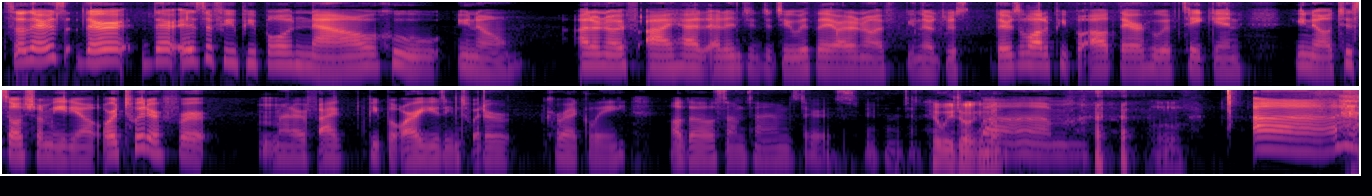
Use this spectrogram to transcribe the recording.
So there's there there is a few people now who you know I don't know if I had anything to do with it. I don't know if you know just there's a lot of people out there who have taken you know to social media or Twitter for matter of fact people are using Twitter correctly although sometimes there's Who are we talking about? Um, uh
